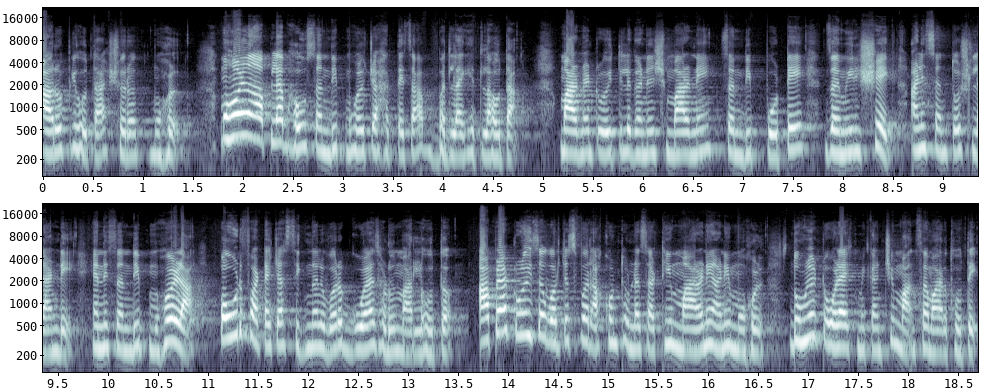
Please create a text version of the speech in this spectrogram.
आरोपी होता शरद मोहोळ. मोहोळनं आपल्या भाऊ संदीप मोहोळच्या हत्येचा बदला घेतला होता. मारणे टोळीतील गणेश मारणे संदीप पोटे जमीर शेख आणि संतोष लांडे यांनी संदीप मोहोळला पौड फाट्याच्या सिग्नलवर गोळ्या झाडून मारलं होतं. आपल्या टोळीचं वर्चस्व राखून ठेवण्यासाठी मारणे आणि मोहोळ दोन्ही टोळ्या एकमेकांची माणसं मारत होते.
